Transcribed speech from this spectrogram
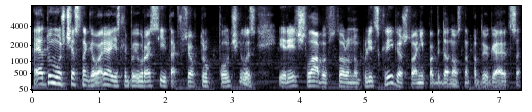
А я думаю, честно говоря, если бы и у России так все вдруг получилось, и речь шла бы в сторону Блицкрига, что они победоносно продвигаются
